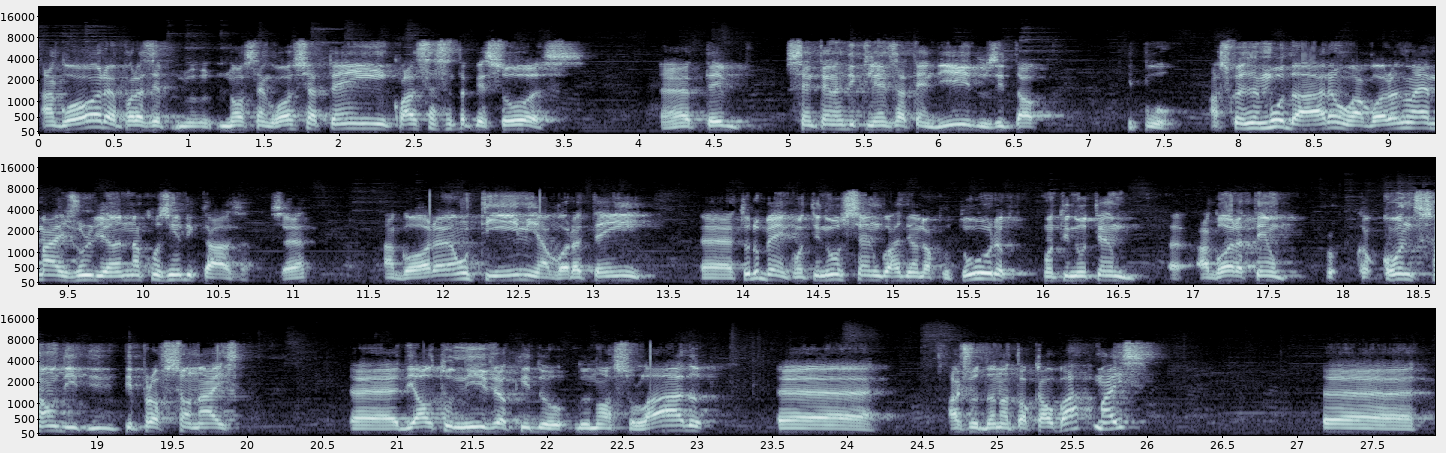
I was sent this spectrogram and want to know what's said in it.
agora, por exemplo, nosso negócio já tem quase 60 pessoas. É, teve centenas de clientes atendidos e tal. Tipo, as coisas mudaram. Agora não é mais Juliano na cozinha de casa, certo? Agora é um time, agora tem é, tudo bem, continuo sendo guardião da cultura, continuo tendo, é, agora tenho condição de, de, de profissionais é, de alto nível aqui do, do nosso lado, é, ajudando a tocar o barco, mas é,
